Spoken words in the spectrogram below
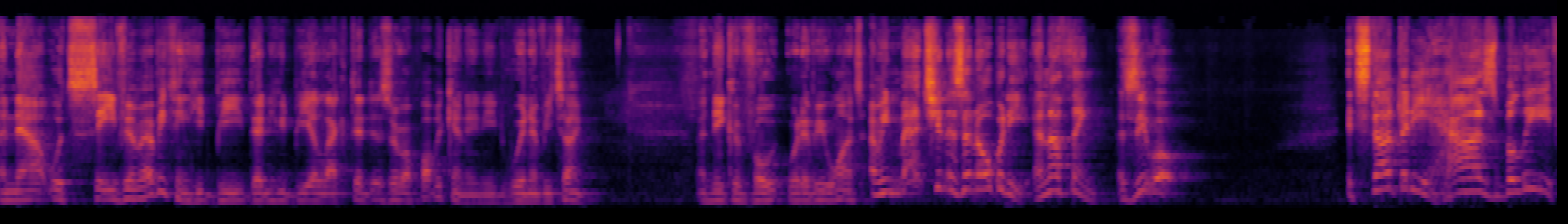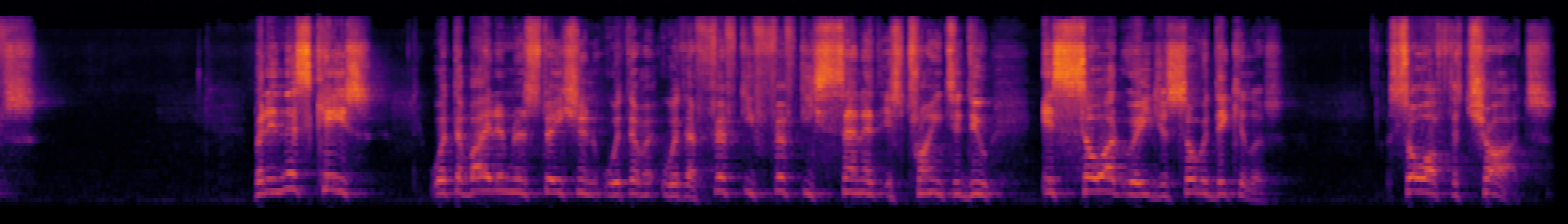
and that would save him everything. He'd be then he'd be elected as a Republican, and he'd win every time, and he could vote whatever he wants. I mean, Manchin is a nobody, a nothing, a zero. It's not that he has beliefs, but in this case, what the Biden administration with a, with a 50-50 Senate is trying to do is so outrageous, so ridiculous, so off the charts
